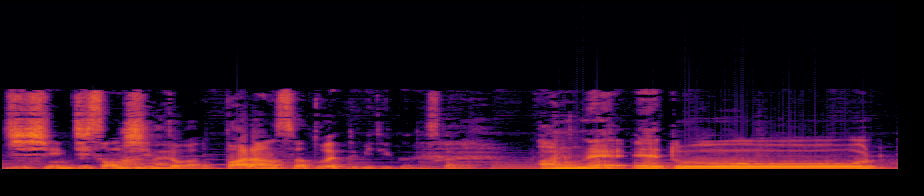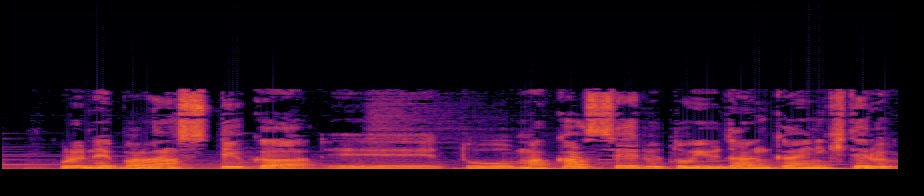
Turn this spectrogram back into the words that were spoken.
自信、自尊心とかのバランスはどうやって見ていくんですかね？あのね、えっ、と、これね、バランスっていうか、えっ、と、任せるという段階に来てる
